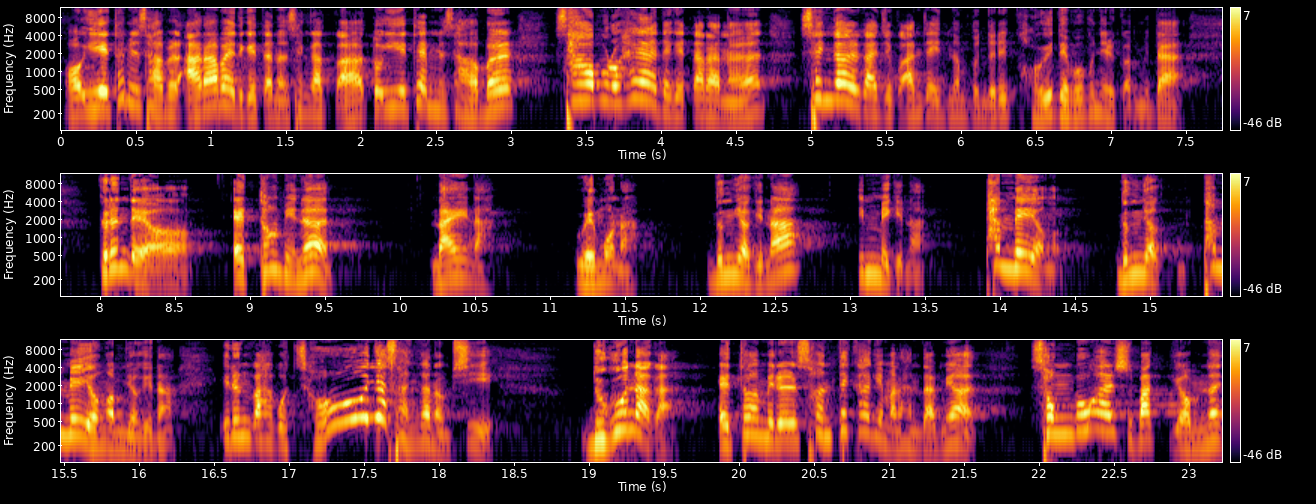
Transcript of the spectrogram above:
어, 이 애터미 사업을 알아봐야 되겠다는 생각과 또 이 애터미 사업을 사업으로 해야 되겠다는 생각을 가지고 앉아있는 분들이 거의 대부분일 겁니다. 그런데요. 애터미는 나이나 외모나 능력이나 인맥이나 판매 영업 능력, 판매 영업력이나 이런 거 하고 전혀 상관없이 누구나가 애터미를 선택하기만 한다면 성공할 수밖에 없는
